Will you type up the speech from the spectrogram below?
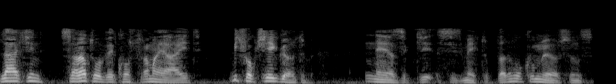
Lakin Saratov ve Kostrama'ya ait birçok şey gördüm. Ne yazık ki siz mektupları okumuyorsunuz.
